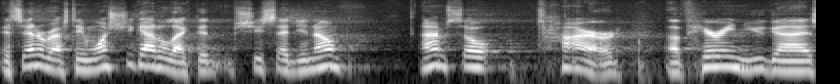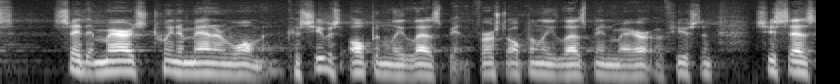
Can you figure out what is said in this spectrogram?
It's interesting. Once she got elected, she said, You know, I'm so tired of hearing you guys say that marriage between a man and a woman, because she was openly lesbian, first openly lesbian mayor of Houston. She says,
